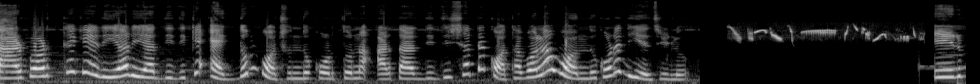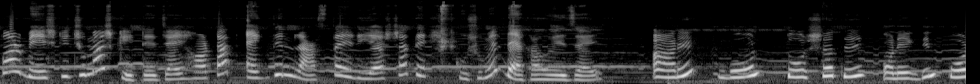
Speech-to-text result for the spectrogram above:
তারপর থেকে রিয়া রিয়ার দিদিকে একদম পছন্দ করতো না। আর তার দিদির সাথে কথা বলা বন্ধ করে দিয়েছিল। এরপর বেশ কিছু মাস কেটে যায়। হঠাৎ একদিন রাস্তায় রিয়ার সাথে কুসুমের দেখা হয়ে যায়। আরে, বোন, তোর সাথে অনেক দিন পর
